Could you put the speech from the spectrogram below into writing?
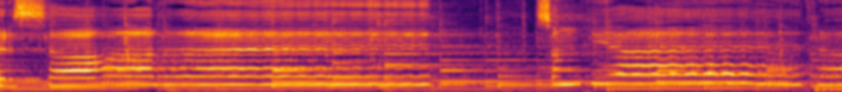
universale. Pietra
